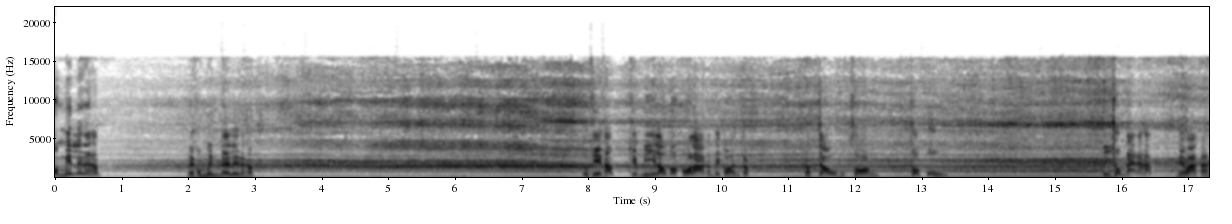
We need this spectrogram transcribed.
คอมเมนต์เลยนะครับ ในคอมเมนต์ได้เลยนะครับ โอเคครับ คลิปนี้เราก็ขอลากันไปก่อนกับกับเจ้า 62ท่อปู้ ติชมได้นะครับ ไม่ว่ากัน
